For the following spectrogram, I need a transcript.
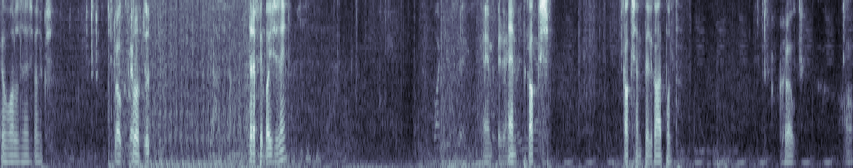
Kõhu all sees veel üks. Tuleb tül-. trepi poisi sain. MP. MP kaks. kaks MP oli kahe poolt. Look. Oh.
